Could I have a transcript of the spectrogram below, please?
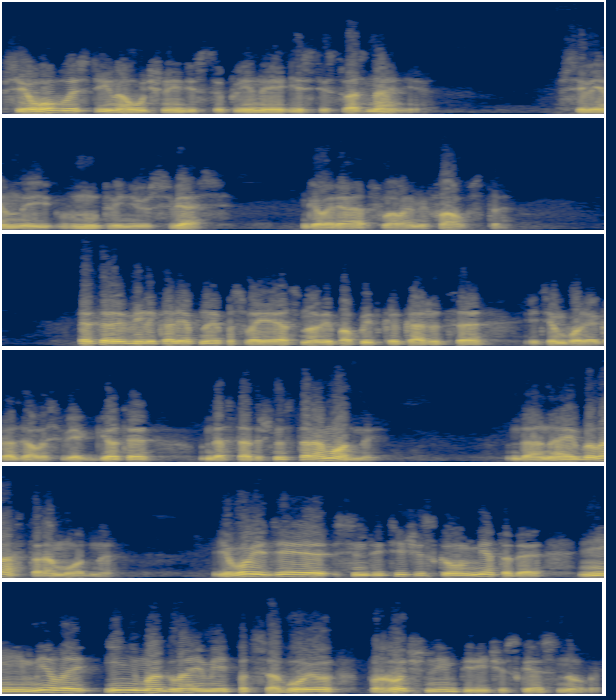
все области и научные дисциплины естествознания, Вселенной внутреннюю связь, говоря словами Фауста. Эта великолепная по своей основе попытка кажется, и тем более казалась век Гёте, достаточно старомодной. Да она и была старомодна. Его идея синтетического метода не имела и не могла иметь под собою прочной эмпирической основы.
